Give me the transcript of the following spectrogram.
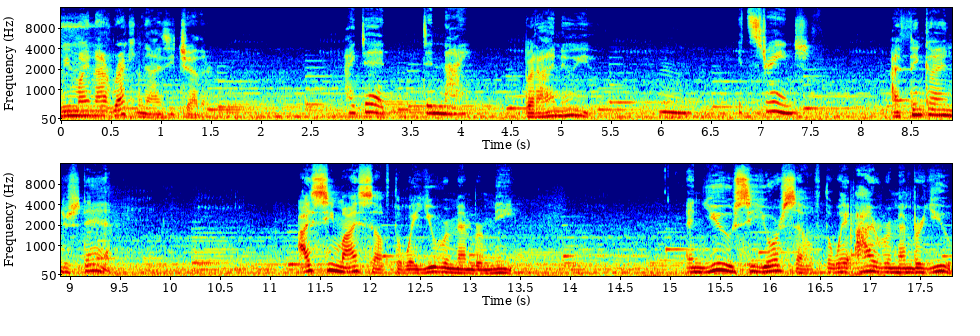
we might not recognize each other. I did, didn't I? But I knew you. Hmm. It's strange. I think I understand. I see myself the way you remember me. And you see yourself the way I remember you.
